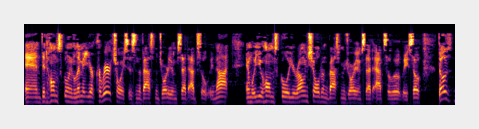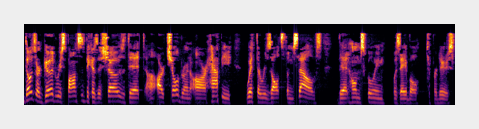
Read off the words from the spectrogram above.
And did homeschooling limit your career choices? And the vast majority of them said absolutely not. And will you homeschool your own children? The vast majority of them said absolutely. So those, those are good responses because it shows that uh, our children are happy with the results themselves that homeschooling was able to produce.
